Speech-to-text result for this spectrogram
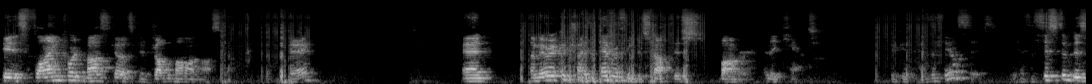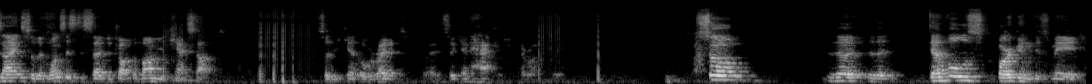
It is flying toward Moscow. It's going to drop a bomb on Moscow. Okay? And America tries everything to stop this bomber, and they can't because it has a failsafe. It has a system designed so that once it's decided to drop the bomb, you can't stop it. So you can't overwrite it, right? So you can hack it, ironically. So the, the devil's bargain is made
